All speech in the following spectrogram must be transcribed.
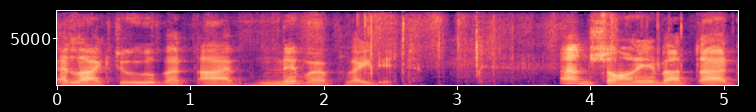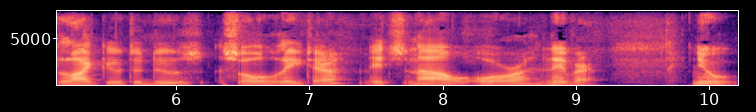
I'd like to, but I've never played it. I'm sorry, but I'd like you to do so later. It's now or never. New.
